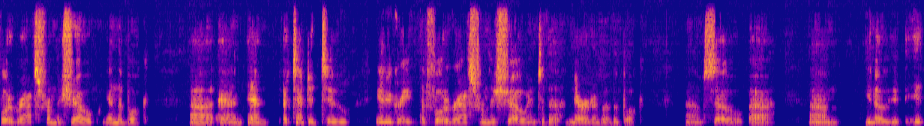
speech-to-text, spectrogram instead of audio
photographs from the show in the book uh, and and attempted to integrate the photographs from the show into the narrative of the book. Um, so, uh, um, you know, it,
